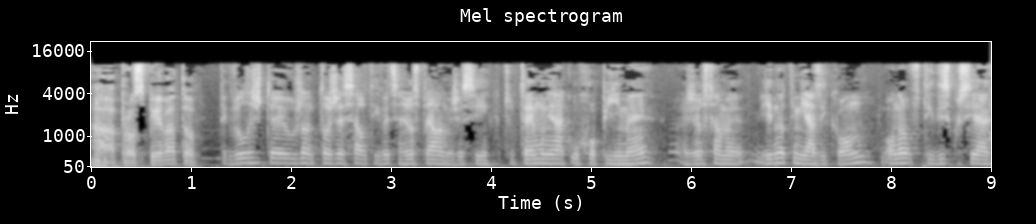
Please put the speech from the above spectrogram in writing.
a prospieva to tak dôležité je už len to, že sa o tých veciach rozprávame, že si tú tému nejak uchopíme, že rozprávame jednotným jazykom. Ono v tých diskusiách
